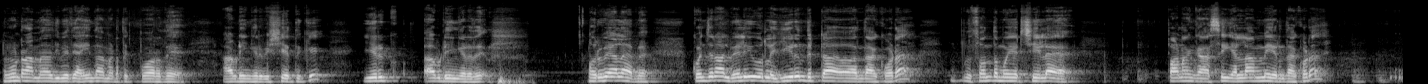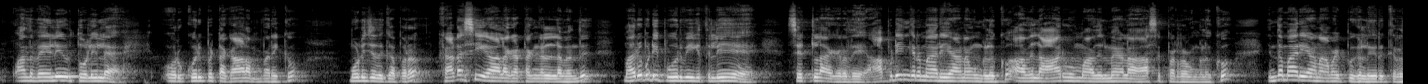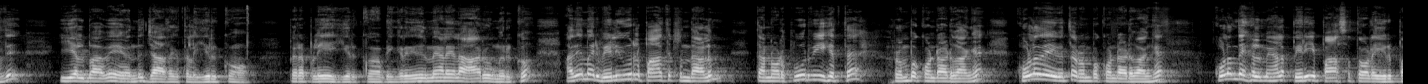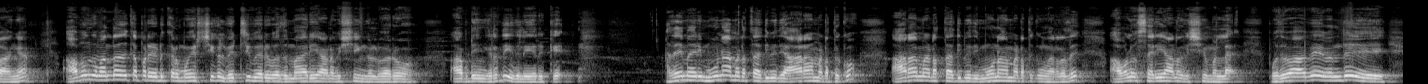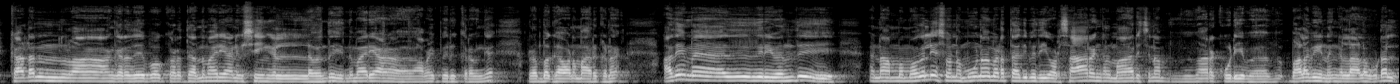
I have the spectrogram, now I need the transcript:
மூன்றாம் அதிபதி ஐந்தாம் இடத்துக்கு போகிறது அப்படிங்கிற விஷயத்துக்கு இருக்கும் அப்படிங்கிறது. ஒருவேளை கொஞ்ச நாள் வெளியூரில் இருந்துட்டா வந்தால் கூட சொந்த முயற்சியில் பணம் காசு எல்லாமே இருந்தால் கூட அந்த வெளியூர் தொழிலை ஒரு குறிப்பிட்ட காலம் வரைக்கும் முடிஞ்சதுக்கப்புறம் கடைசி காலகட்டங்களில் வந்து மறுபடி பூர்வீகத்திலேயே செட்டில் ஆகிறது அப்படிங்கிற மாதிரியானவங்களுக்கும் அதில் ஆர்வம் அதில் மேலே ஆசைப்படுறவங்களுக்கும் இந்த மாதிரியான அமைப்புகள் இருக்கிறது. இயல்பாகவே வந்து ஜாதகத்தில் இருக்கும் பிறப்புலேயே இருக்கும் அப்படிங்கிறது. இது மேலையெல்லாம் ஆர்வம் இருக்கும். அதே மாதிரி வெளியூரில் பார்த்துட்டு இருந்தாலும் தன்னோட பூர்வீகத்தை ரொம்ப கொண்டாடுவாங்க குலதெய்வத்தை ரொம்ப கொண்டாடுவாங்க. குழந்தைகள் மேலே பெரிய பாசத்தோடு இருப்பாங்க. அவங்க வந்ததுக்கப்புறம் எடுக்கிற முயற்சிகள் வெற்றி பெறுவது மாதிரியான விஷயங்கள் வரும் அப்படிங்கிறது இதில் இருக்குது அதே மாதிரி மூணாம் இடத்த அதிபதி ஆறாம் இடத்துக்கும் ஆறாம் இடத்த அதிபதி மூணாம் இடத்துக்கும் வர்றது அவ்வளோ சரியான விஷயம் இல்லை பொதுவாகவே வந்து கடன் வாங்குறது போக்குவரத்து அந்த மாதிரியான விஷயங்களில் வந்து இந்த மாதிரியான அமைப்பு இருக்கிறவங்க ரொம்ப கவனமாக இருக்கணும். அதே மாதிரி வந்து நம்ம முதலே சொன்ன மூணாம் இடத்த அதிபதியோட சாரங்கள் மாறுச்சுன்னா வரக்கூடிய பலவீனங்களால் உடல்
